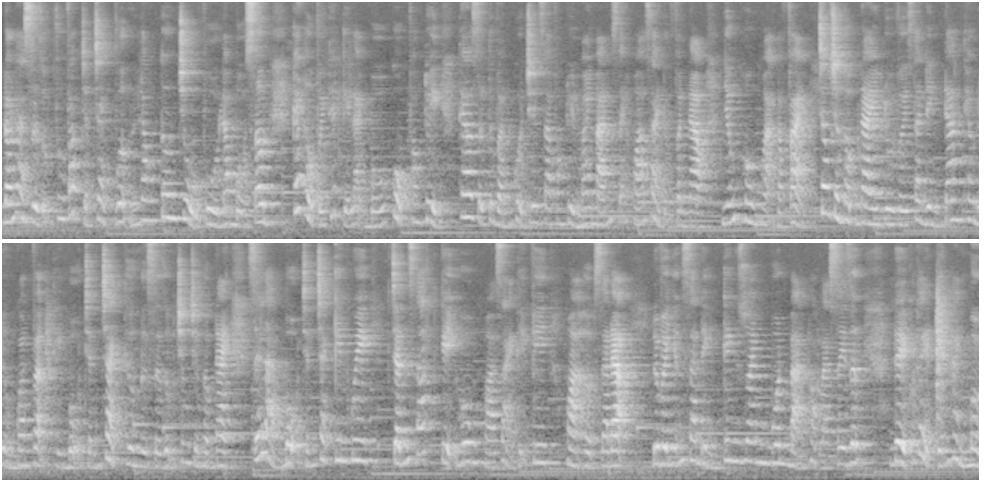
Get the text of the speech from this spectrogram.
đó là sử dụng phương pháp chấn trạch vượng long tương chủ phù long bổ sơn kết hợp với thiết kế lại bố cục phong thủy theo sự tư vấn của chuyên gia phong thủy may mắn sẽ hóa giải được phần nào những hung họa gặp phải. Trong trường hợp này đối với gia đình đang theo đường quan vận thì bộ chấn trạch thường được sử dụng trong trường hợp này sẽ là bộ chấn trạch kim quy, chấn sát kỵ hung, hóa giải thị phi, hòa hợp gia đạo đối với những gia đình kinh doanh buôn bán hoặc là xây dựng để có thể tiến hành mở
